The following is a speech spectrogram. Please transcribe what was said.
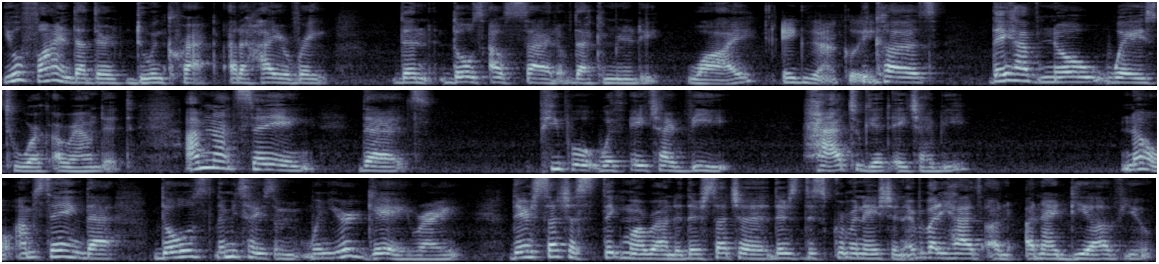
You'll find that they're doing crack at a higher rate than those outside of that community. Why? Exactly. Because they have no ways to work around it. I'm not saying that people with HIV had to get HIV. No, I'm saying that those, let me tell you something, when you're gay, right? There's such a stigma around it. There's such a there's discrimination. Everybody has an, an idea of you.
